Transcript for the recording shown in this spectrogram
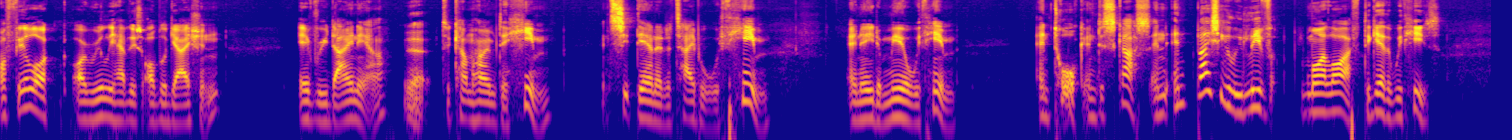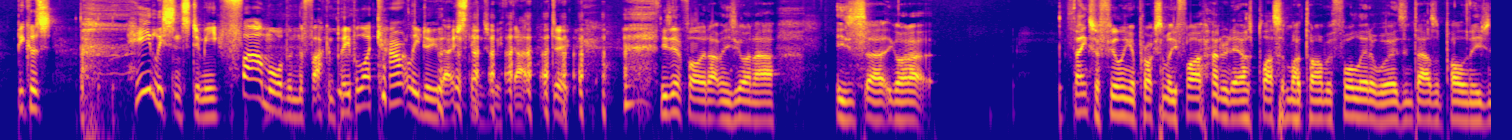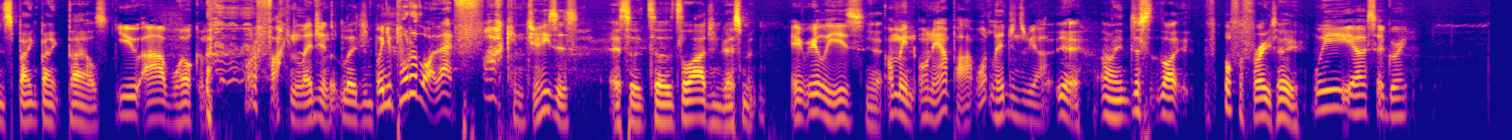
I feel like I really have this obligation every day now Yeah, to come home to him and sit down at a table with him and eat a meal with him and talk and discuss and, and basically live my life together with his. Because he listens to me far more than the fucking people I currently do those things with uh, do. he's then followed up and he's gone. Uh, he's uh, gone. Uh, Thanks for filling approximately 500 hours plus of my time with four-letter words and tales of Polynesian spank bank tales. You are welcome. What a fucking legend. Legend. When you put it like that, fucking Jesus. It's a, it's a, it's a large investment. It really is. Yeah. I mean, on our part, what legends we are. Yeah, I mean, just like all for free too. We are so great.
